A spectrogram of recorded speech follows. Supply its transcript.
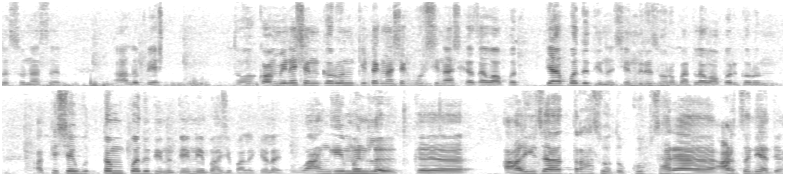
लसूण असेल आलं पेस्ट तो कॉम्बिनेशन करून कीटकनाशक बुरशीनाशकाचा वापर त्या पद्धतीनं सेंद्रिय स्वरूपातला वापर करून अतिशय उत्तम पद्धतीनं त्यांनी भाजीपाला केलाय. वांगी म्हणलं क आळीचा त्रास होतो. खूप साऱ्या अडचणी येत्या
